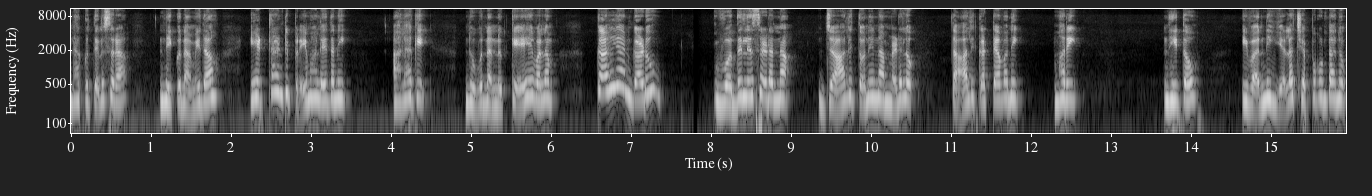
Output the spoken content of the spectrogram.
నాకు తెలుసురా నీకు నా మీద ఎట్లాంటి ప్రేమ లేదని. అలాగే నువ్వు నన్ను కేవలం కళ్యాణ్ గాడు వదిలేశాడన్న జాలితోనే నా మెడలో తాలి కట్టావని. మరి నీతో ఇవన్నీ ఎలా చెప్పుకుంటాను?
